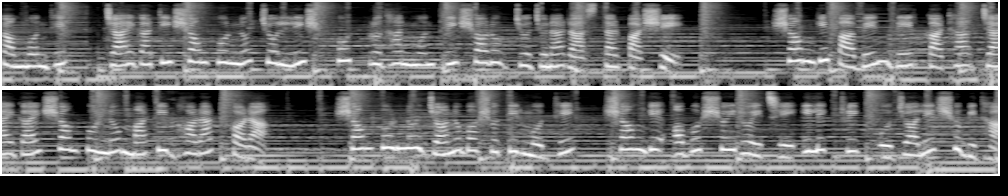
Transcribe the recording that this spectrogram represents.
সম্বন্ধে। জায়গাটি সম্পূর্ণ চল্লিশ ফুট প্রধানমন্ত্রী সড়ক যোজনা রাস্তার পাশে। সঙ্গে পাবেন দেড় কাঠা জায়গায় সম্পূর্ণ মাটি ভরাট করা। সম্পূর্ণ জনবসতির মধ্যে সঙ্গে অবশ্যই রয়েছে ইলেকট্রিক ও জলের সুবিধা।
